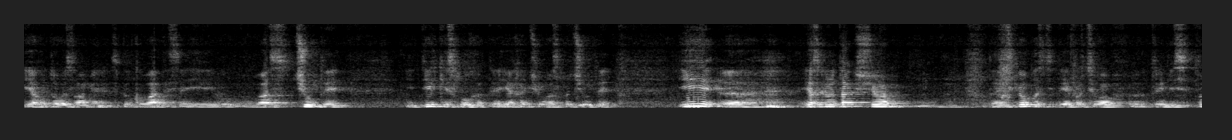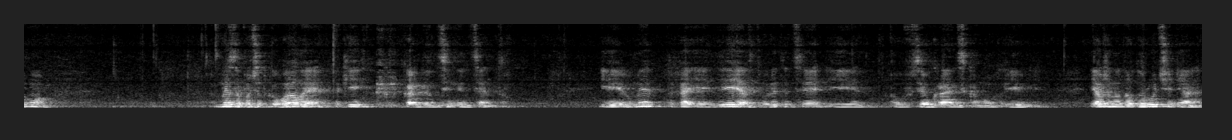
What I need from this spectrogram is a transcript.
Я готовий з вами спілкуватися і вас чути, не тільки слухати, я хочу вас почути. І е, я скажу так, що в Донецькій області, де я працював е, три місяці тому, ми започаткували такий координаційний центр. І у мене така є ідея створити це і у всеукраїнському рівні. Я вже надав доручення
